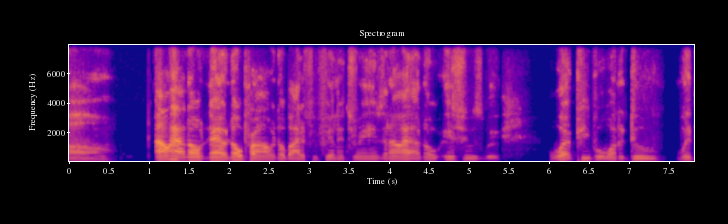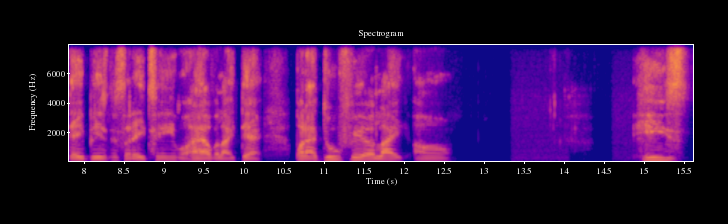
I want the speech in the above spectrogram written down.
um I don't have no no, no problem with nobody fulfilling dreams and I don't have no issues with what people want to do with their business or their team or however like that. But I do feel like um he's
